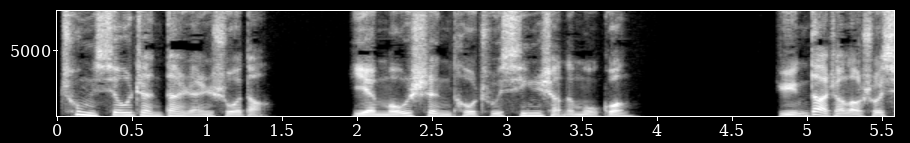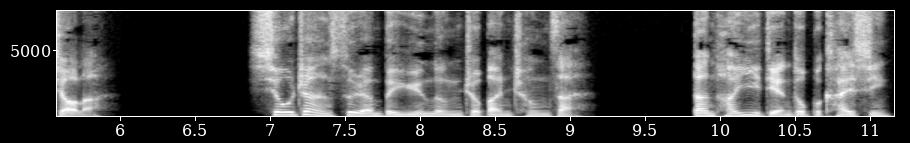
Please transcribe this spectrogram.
冲萧战淡然说道，眼眸渗透出欣赏的目光。云大长老说笑了。萧战虽然被云冷这般称赞，但他一点都不开心。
